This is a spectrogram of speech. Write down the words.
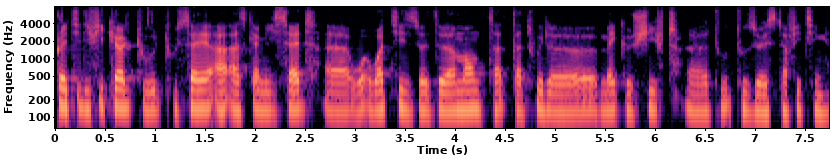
pretty difficult to, to say, as Camille said, uh, what is the amount that, that will uh, make a shift uh, to, to the ESTER fixing.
